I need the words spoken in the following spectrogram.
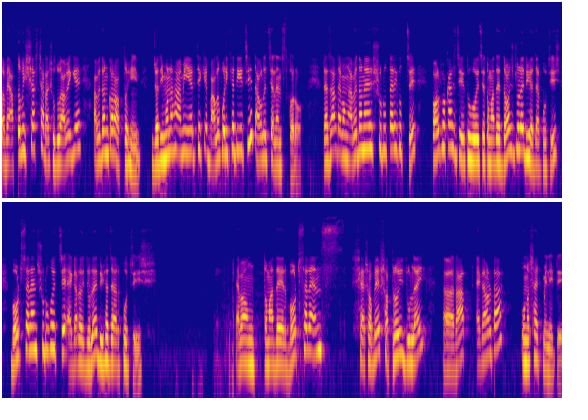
তবে আত্মবিশ্বাস ছাড়া শুধু আবেগে আবেদন করা অর্থহীন। যদি মনে হয় আমি এর থেকে ভালো পরীক্ষা দিয়েছি, তাহলে চ্যালেঞ্জ করো। রেজাল্ট এবং আবেদনের শুরু তারিখ হচ্ছে, ফল প্রকাশ যেহেতু হয়েছে তোমাদের দশ জুলাই দুই হাজার পঁচিশ বোর্ড চ্যালেঞ্জ শুরু হচ্ছে এগারোই জুলাই দুই হাজার পঁচিশ। এবং তোমাদের বোর্ড চ্যালেঞ্জ শেষ হবে সতেরোই জুলাই রাত এগারোটা উনষাট মিনিটে।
